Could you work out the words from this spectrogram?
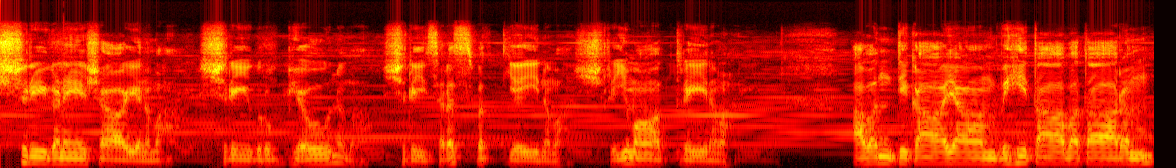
ಶ್ರೀ ಗಣೇಶಾಯ ನಮಃ ಶ್ರೀ ಗುರುಭ್ಯೋ ನಮಃ ಶ್ರೀ ಸರಸ್ವತ್ಯೈ ನಮಃ ಶ್ರೀಮಾತ್ರೇ ನಮಃ ಅವಂತಿಕಾಯಾಂ ವಿಹಿತಾವತಾರಂ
